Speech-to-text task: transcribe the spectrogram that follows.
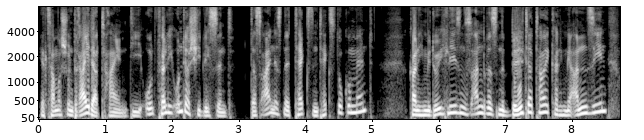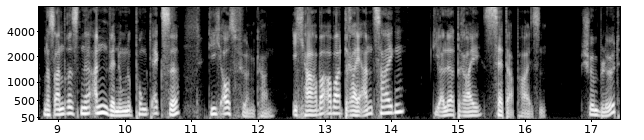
Jetzt haben wir schon drei Dateien, die un völlig unterschiedlich sind. Das eine ist eine Text, ein Textdokument, kann ich mir durchlesen. Das andere ist eine Bilddatei, kann ich mir ansehen. Und das andere ist eine Anwendung, eine .exe, die ich ausführen kann. Ich habe aber drei Anzeigen, die alle drei Setup heißen. Schön blöd.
